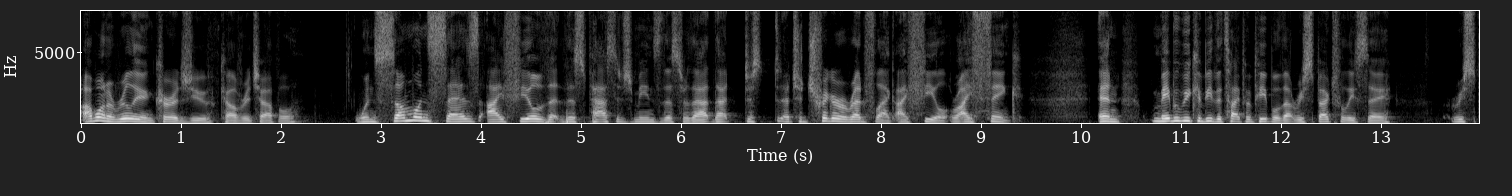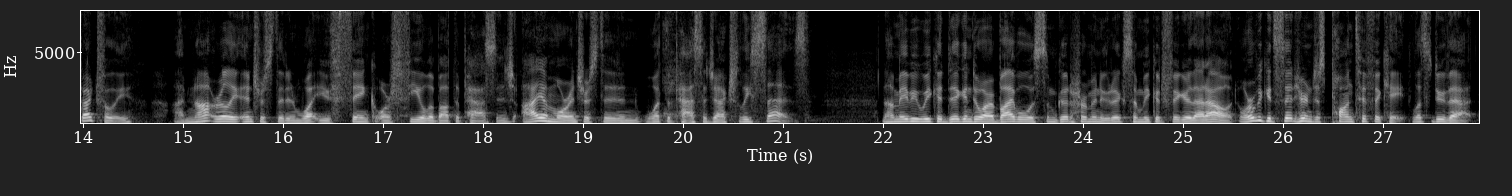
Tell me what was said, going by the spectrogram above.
I want to really encourage you, Calvary Chapel. When someone says, I feel that this passage means this or that, that just that should trigger a red flag. I feel or I think. And maybe we could be the type of people that respectfully say, respectfully, I'm not really interested in what you think or feel about the passage. I am more interested in what the passage actually says. Now, maybe we could dig into our Bible with some good hermeneutics and we could figure that out. Or we could sit here and just pontificate. Let's do that.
